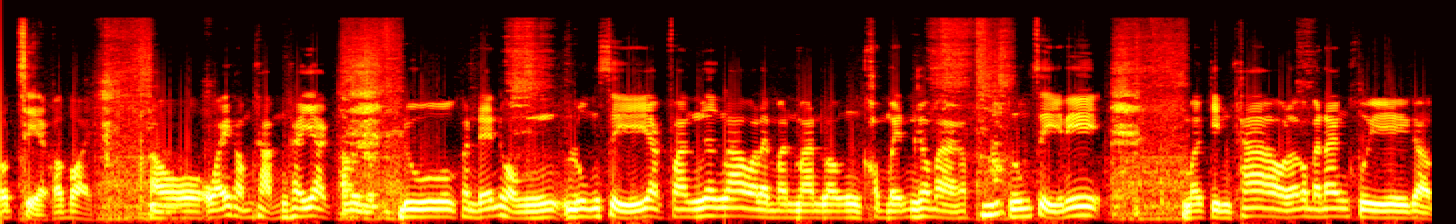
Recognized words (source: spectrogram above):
รถเสียก็บ่อย เอาไว้ขำๆใครอยากดูคอนเทนต์ของลุงสีอยากฟังเรื่องเล่าอะไรมันๆลองคอมเมนต์เข้ามาครับ ลุงสีนี่มากินข้าวแล้วก็มานั่งคุยกับ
